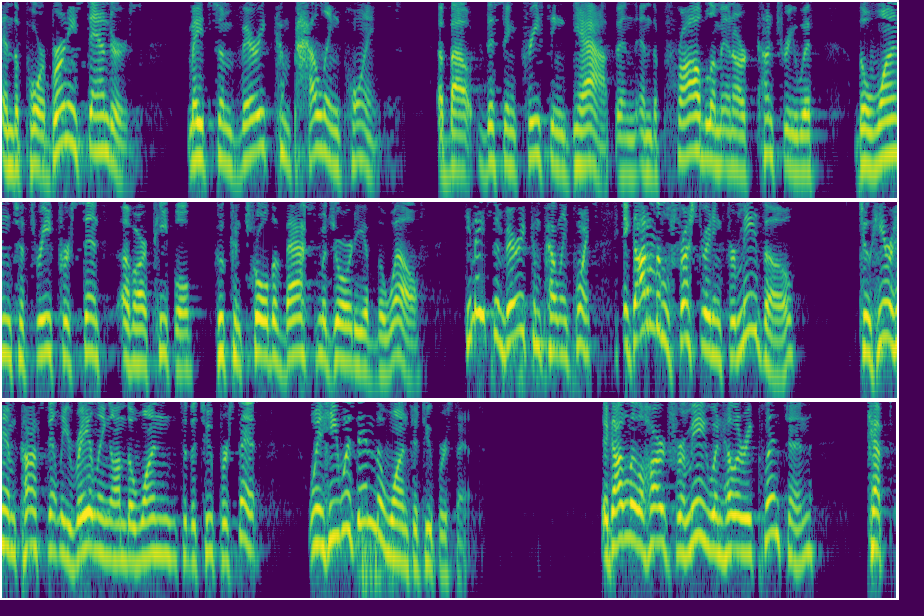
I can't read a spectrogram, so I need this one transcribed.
and the poor. Bernie Sanders made some very compelling points about this increasing gap and, and the problem in our country with the 1 to 3% of our people who control the vast majority of the wealth. He made some very compelling points. It got a little frustrating for me though to hear him constantly railing on the 1 to the 2% when he was in the 1 to 2%. It got a little hard for me when Hillary Clinton kept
